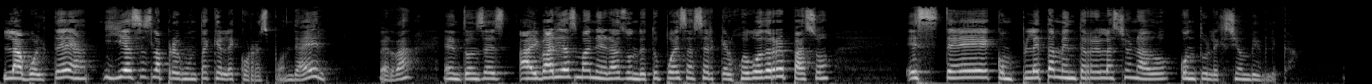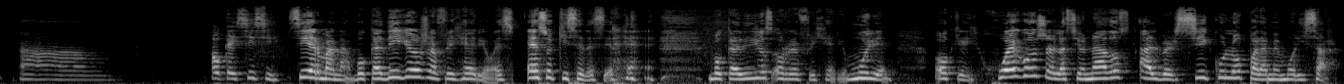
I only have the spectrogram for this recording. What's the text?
la voltea y esa es la pregunta que le corresponde a él, ¿verdad? Entonces, hay varias maneras donde tú puedes hacer que el juego de repaso esté completamente relacionado con tu lección bíblica. ok, sí, sí, sí, hermana, bocadillos, refrigerio, es, eso quise decir. bocadillos o refrigerio, muy bien. Ok, juegos relacionados al versículo para memorizar.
